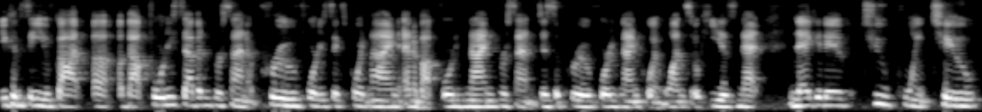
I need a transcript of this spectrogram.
you can see you've got uh, about 47% approved, 46.9, and about 49% disapprove, 49.1. So he is net negative 2.2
